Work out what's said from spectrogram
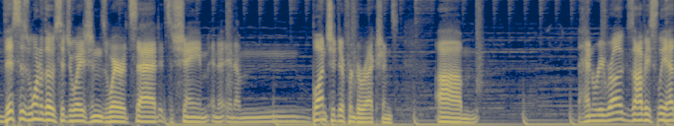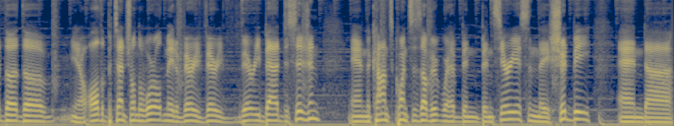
this is one of those situations where it's sad, it's a shame in a, in a bunch of different directions. Um, Henry Ruggs obviously had the the you know all the potential in the world, made a very very very bad decision, and the consequences of it have been been serious, and they should be. And uh,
